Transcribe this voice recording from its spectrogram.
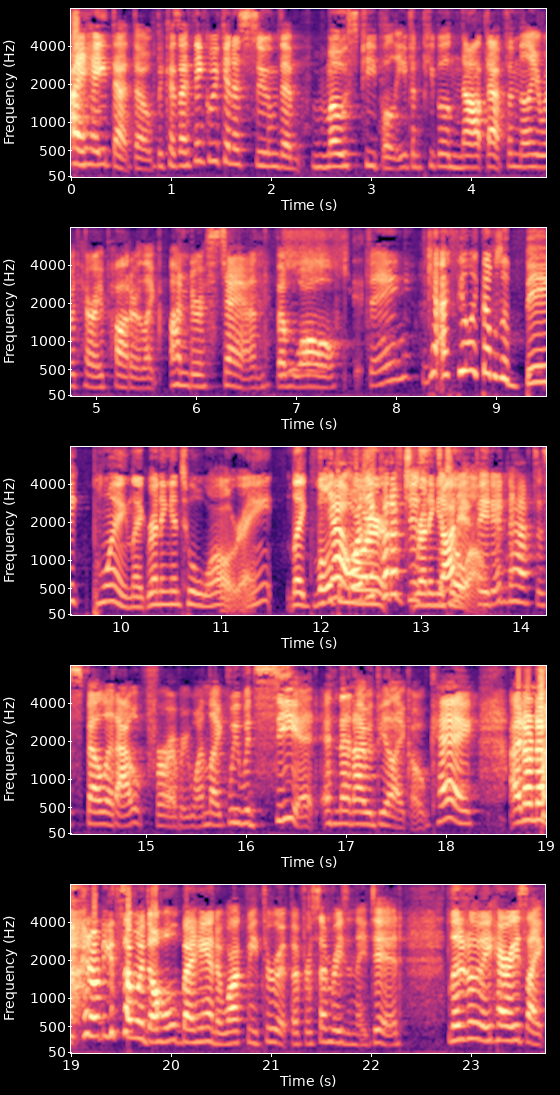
I hate that though because I think we can assume that most people, even people not that familiar with Harry Potter, like understand the wall thing. Yeah, I feel like that was a big point, like running into a wall, right? Like Voldemort yeah, or they could have just running done it. They didn't have to spell it out for everyone. Like we would see it, and then I would be like, okay, I don't know. I don't need someone to hold my hand and walk me through it, but for some reason they did. Literally, Harry's like,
